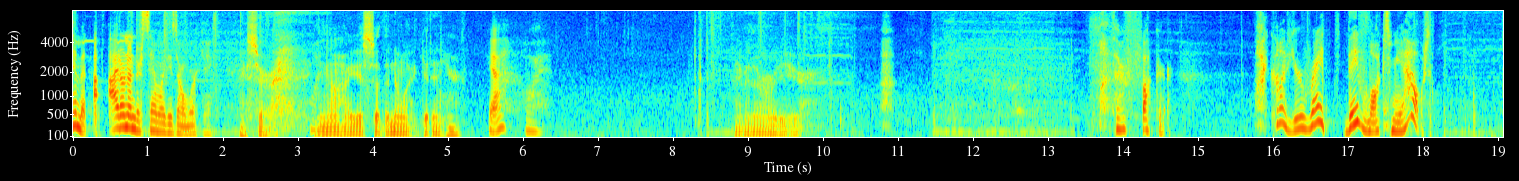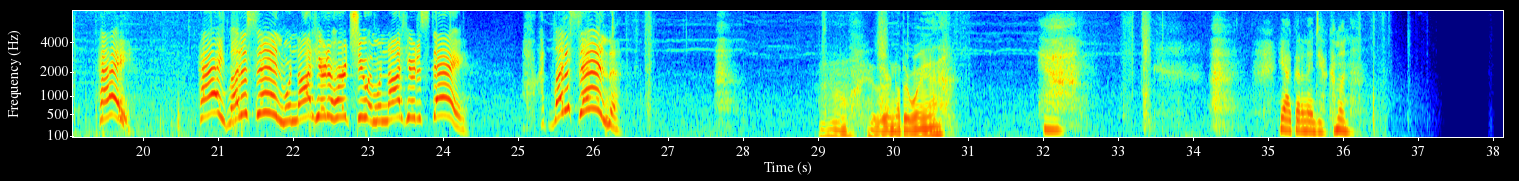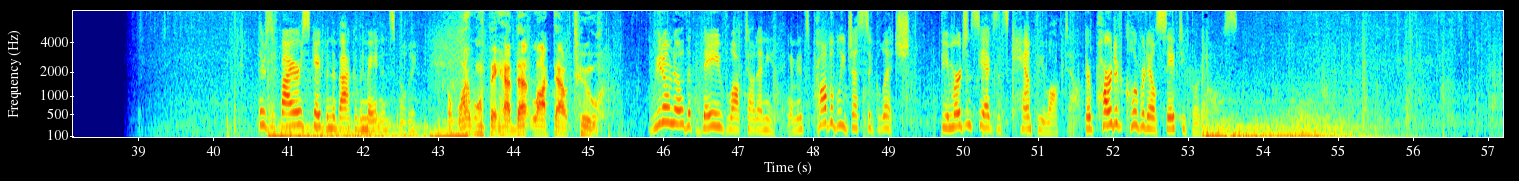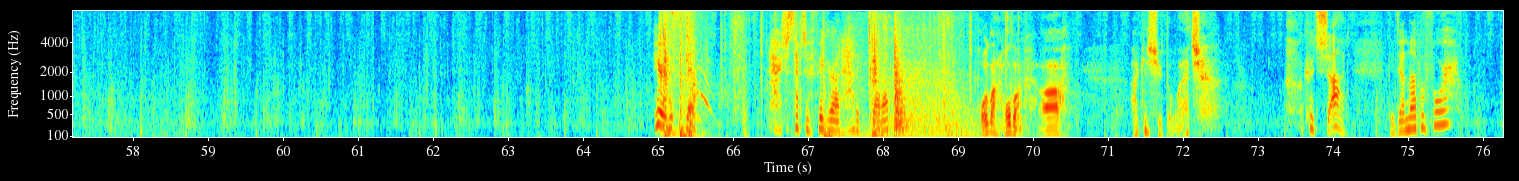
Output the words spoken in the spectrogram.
Damn it. I, I don't understand why these aren't working. Hey, Sarah, you know how you said that no one could get in here? Yeah? Why? Maybe they're already here. Motherfucker. My god, you're right. They've locked me out. Hey! Hey, let us in! We're not here to hurt you, and we're not here to stay! Oh, God, let us in! Oh, is there another way in? Yeah. Yeah, I've got an idea. Come on. There's a fire escape in the back of the maintenance building. But why won't they have that locked out too? We don't know that they've locked out anything. I mean, it's probably just a glitch. The emergency exits can't be locked out. They're part of Cloverdale's safety protocols. Here, this is it. I just have to figure out how to get up. Hold on, hold on. Uh, I can shoot the latch. Good shot. You done that before?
